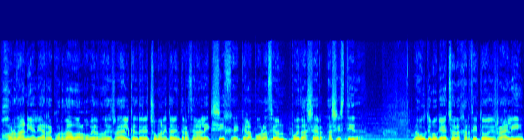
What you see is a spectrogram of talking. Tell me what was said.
Jordania le ha recordado al gobierno de Israel que el derecho humanitario internacional exige que la población pueda ser asistida. Lo último que ha hecho el ejército israelí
